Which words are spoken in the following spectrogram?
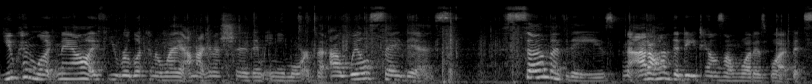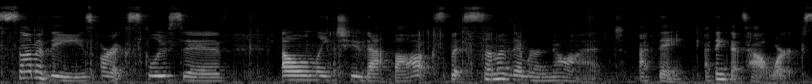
You can look now, if you were looking away, I'm not gonna show them anymore, but I will say this. Some of these, now I don't have the details on what is what, but some of these are exclusive only to that box, but some of them are not, I think. I think that's how it works.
